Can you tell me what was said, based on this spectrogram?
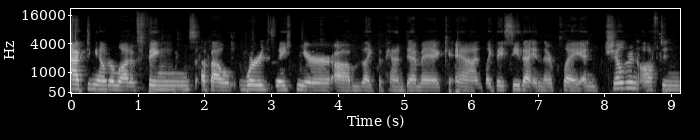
acting out a lot of things about words they hear, um, like the pandemic, and like they see that in their play. And children often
